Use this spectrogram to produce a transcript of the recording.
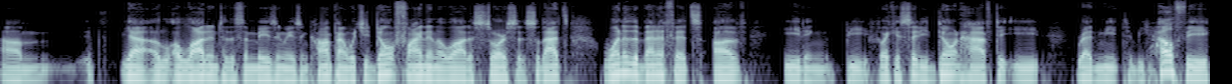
Um, yeah, a, a, lot into this amazing, amazing compound, which you don't find in a lot of sources. So that's one of the benefits of eating beef. Like I said, you don't have to eat red meat to be healthy,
